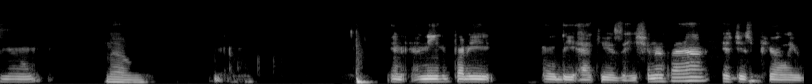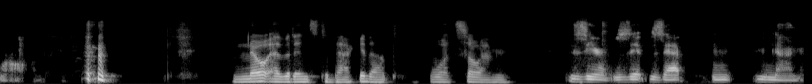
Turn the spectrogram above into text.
No. No. And anybody or the accusation of that is just purely wrong. No evidence to back it up whatsoever. Zero. Zip zap n- none.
